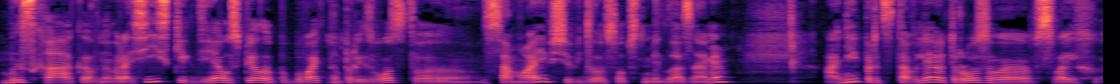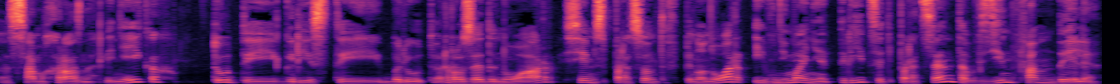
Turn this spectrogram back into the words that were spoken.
Мы с Хака в Новороссийске, где я успела побывать на производство сама и все видела собственными глазами. Они представляют розовое в своих самых разных линейках. Тут и игристый брют Розе де Нуар, 70% Пино Нуар и, внимание, 30% Зинфанделя.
